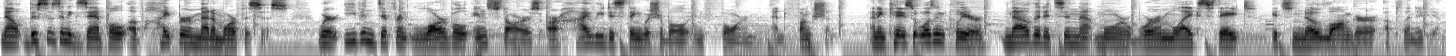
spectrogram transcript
Now, this is an example of hypermetamorphosis, where even different larval instars are highly distinguishable in form and function. And in case it wasn't clear, now that it's in that more worm-like state, it's no longer a planidium.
